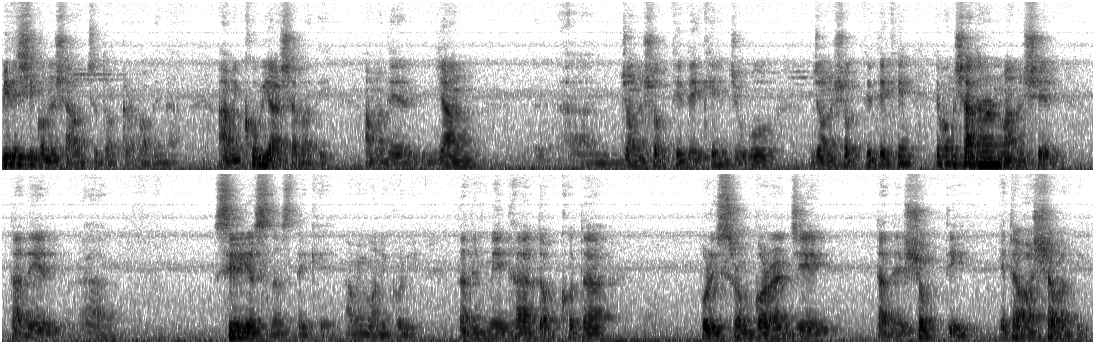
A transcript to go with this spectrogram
বিদেশি কোনো সাহায্য দরকার হবে না। আমি খুবই আশাবাদী আমাদের ইয়াং জনশক্তি দেখে, যুব জনশক্তি দেখে এবং সাধারণ মানুষের তাদের সিরিয়াসনেস দেখে আমি মনে করি তাদের মেধা দক্ষতা পরিশ্রম করার যে তাদের শক্তি এটা অস্বাভাবিক।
